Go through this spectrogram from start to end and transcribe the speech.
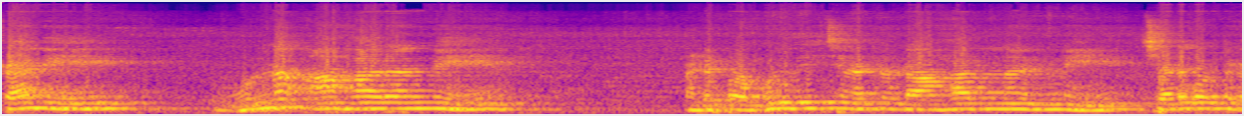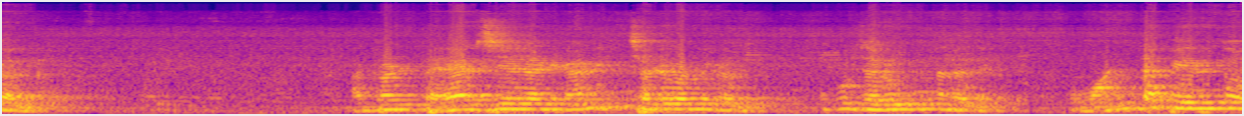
కానీ ఉన్న ఆహారాన్ని అంటే ప్రకృతి ఇచ్చినటువంటి ఆహారాన్ని చెడగొట్టగలరు అటువంటి తయారు చేయలేడు కానీ చెడగొట్టగలరు ఇప్పుడు జరుగుతున్నది అదే. వంట పేరుతో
